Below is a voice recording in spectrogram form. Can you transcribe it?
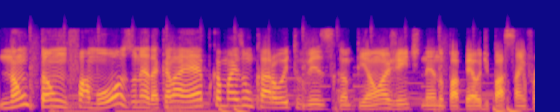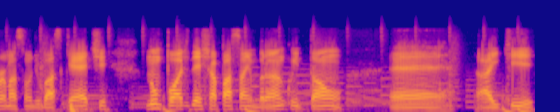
não tão famoso, né, daquela época, mas um cara oito vezes campeão, a gente, né, no papel de passar informação de basquete, não pode deixar passar em branco, então é aí que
